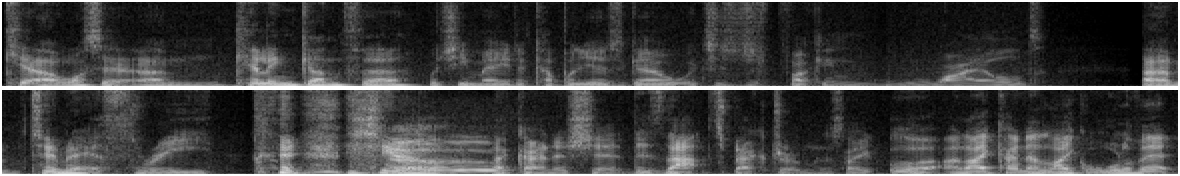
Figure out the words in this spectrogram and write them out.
ki- uh, what's it? Um, Killing Gunther, which he made a couple years ago, which is just fucking wild. Um, Terminator Three, you know Oh. that kind of shit. There's that spectrum. It's like, ugh, and I kind of like all of it.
